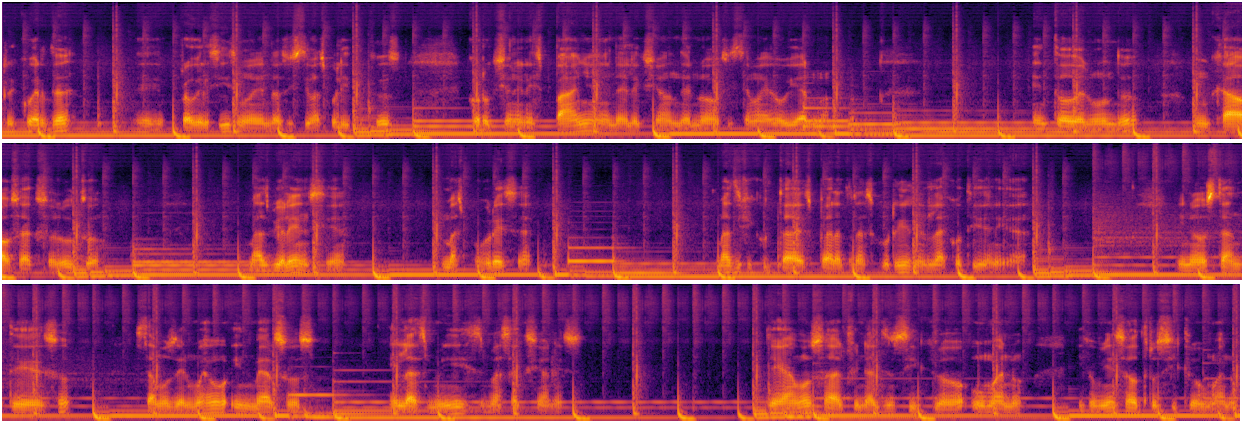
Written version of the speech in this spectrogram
recuerda progresismo en los sistemas políticos, corrupción en España, en la elección del nuevo sistema de gobierno, en todo el mundo, un caos absoluto, más violencia, más pobreza, más dificultades para transcurrir en la cotidianidad. Y no obstante eso, estamos de nuevo inmersos en las mismas acciones. Llegamos al final de un ciclo humano y comienza otro ciclo humano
